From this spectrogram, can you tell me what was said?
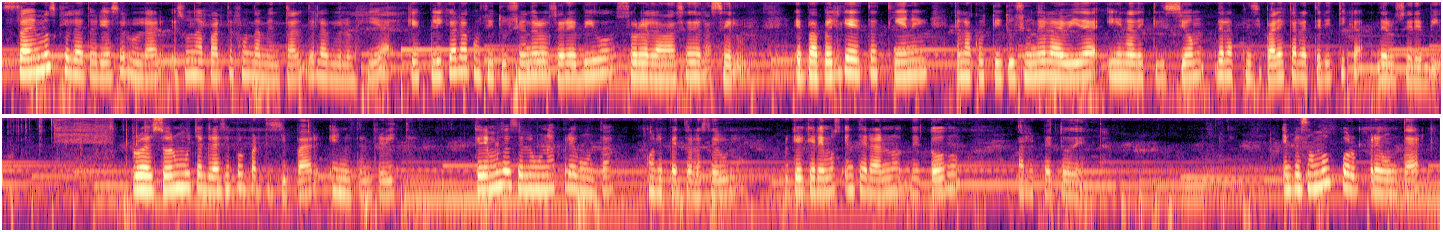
Sabemos que la teoría celular es una parte fundamental de la biología que explica la constitución de los seres vivos sobre la base de las células, el papel que éstas tienen en la constitución de la vida y en la descripción de las principales características de los seres vivos. Profesor, muchas gracias por participar en nuestra entrevista. Queremos hacerle unas preguntas con respecto a la célula, porque queremos enterarnos de todo al respecto de esta. Empezamos por preguntar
